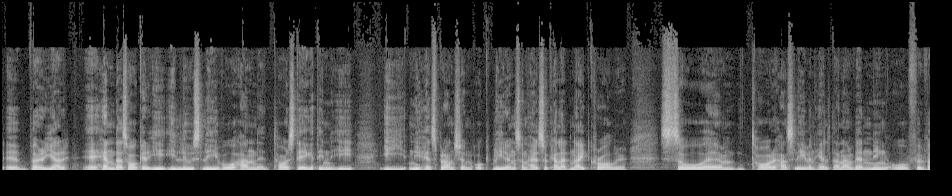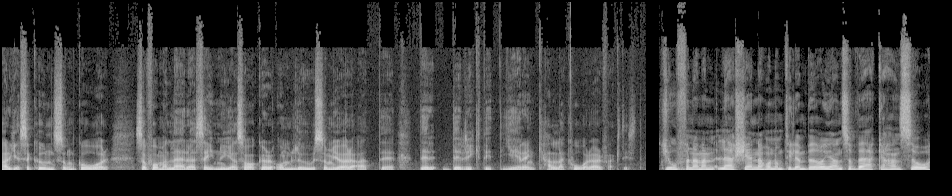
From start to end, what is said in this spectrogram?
eh, börjar eh, hända saker i, i Lus liv och han tar steget in i, i nyhetsbranschen och blir en sån här så kallad nightcrawler så eh, tar hans liv en helt annan vändning och för varje sekund som går så får man lära sig nya saker om Lou som gör att eh, det, det riktigt ger en kalla kårar faktiskt. Jo, för när man lär känna honom till en början så verkar han så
